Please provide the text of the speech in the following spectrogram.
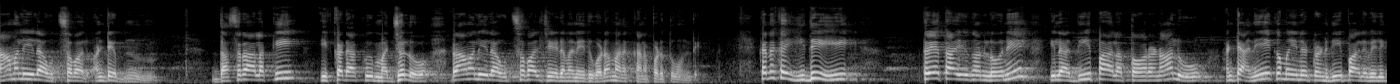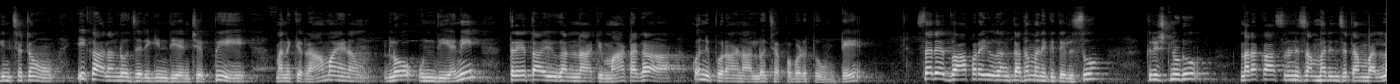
రామలీలా ఉత్సవాలు అంటే దసరాలకి ఇక్కడకు మధ్యలో రామలీల ఉత్సవాలు చేయడం అనేది కూడా మనకు కనపడుతూ ఉంది. కనుక ఇది త్రేతాయుగంలోనే ఇలా దీపాల తోరణాలు అంటే అనేకమైనటువంటి దీపాలు వెలిగించటం ఈ కాలంలో జరిగింది అని చెప్పి మనకి రామాయణంలో ఉంది అని త్రేతాయుగం నాటి మాటగా కొన్ని పురాణాల్లో చెప్పబడుతూ ఉంటే సరే ద్వాపరయుగం కథ మనకి తెలుసు. కృష్ణుడు నరకాసురుని సంహరించటం వల్ల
